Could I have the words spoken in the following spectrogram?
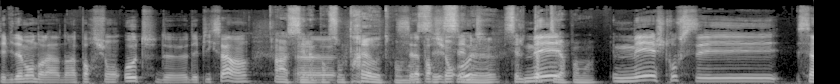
évidemment dans la, dans la portion haute de, des Pixar. hein. Ah, c'est la Euh, portion très haute pour moi. c'est la portion haute, le- C'est le, top mais- tier pour moi. Mais je trouve que c'est, c'est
